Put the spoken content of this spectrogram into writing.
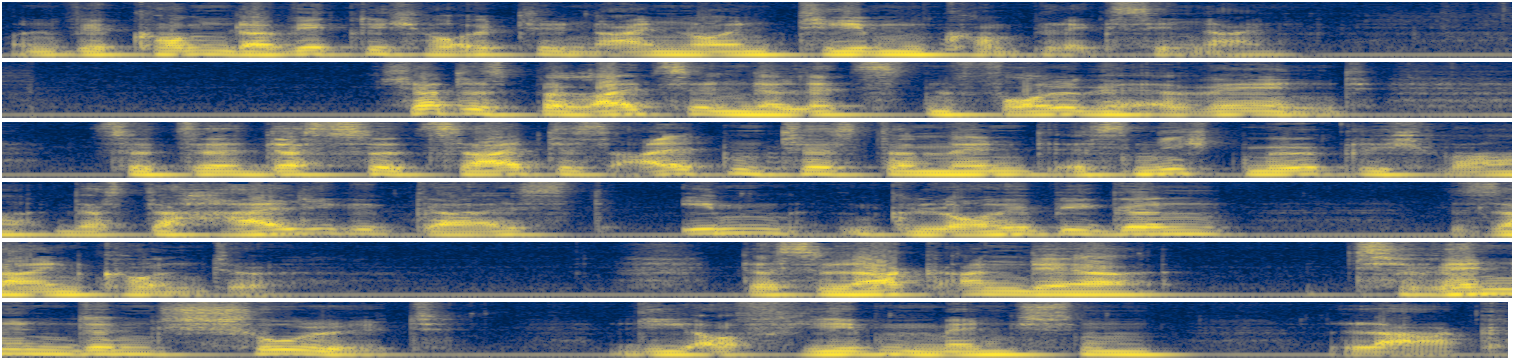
Und wir kommen da wirklich heute in einen neuen Themenkomplex hinein. Ich hatte es bereits in der letzten Folge erwähnt dass zur Zeit des Alten Testaments es nicht möglich war, dass der Heilige Geist im Gläubigen sein konnte. Das lag an der trennenden Schuld, die auf jedem Menschen lag.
